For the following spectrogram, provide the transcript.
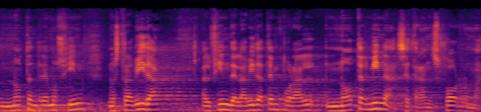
no tendremos fin. Nuestra vida, al fin de la vida temporal, no termina, se transforma.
